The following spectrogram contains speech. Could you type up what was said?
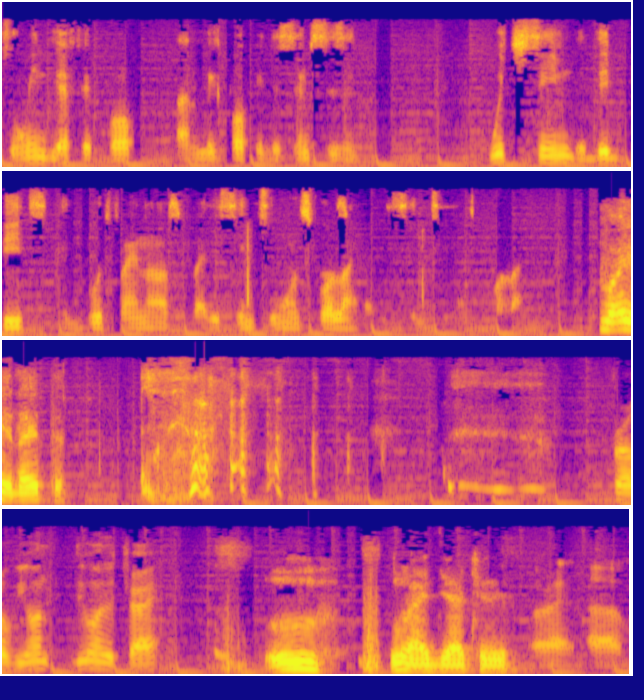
to win the FA Cup and League Cup in the same season. Which team did they beat in both finals by the same 2-1 scoreline? The same 2-1 scoreline. Man United. Bro, you want do you want to try? Mm, no idea actually. All right. Um,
